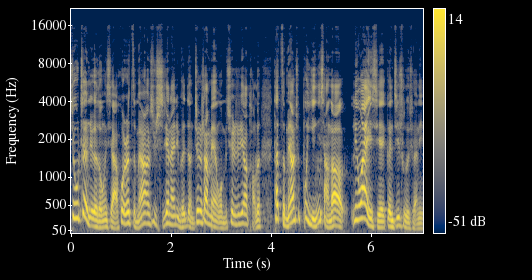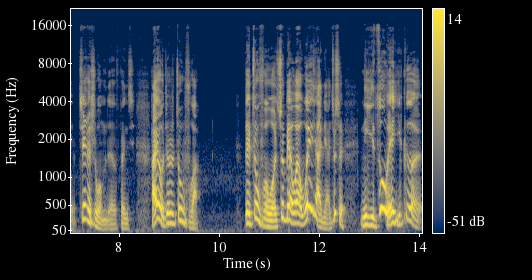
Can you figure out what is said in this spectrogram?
纠正这个东西啊，或者说怎么样去实现男女平等，这个上面我们确实要讨论，它怎么样去不影响到另外一些更基础的权利，这个是我们的分析。还有就是政府啊，对政府，我顺便我也问一下你啊，就是你作为一个。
